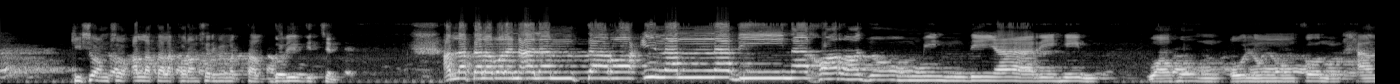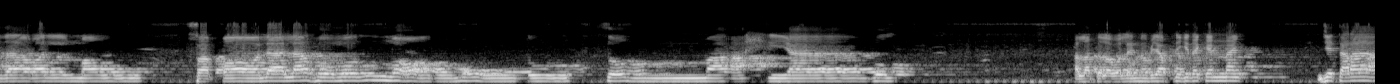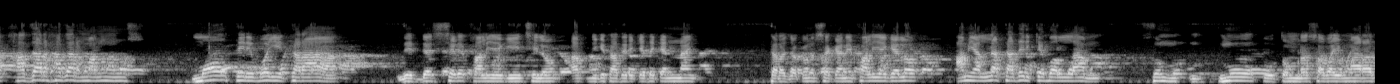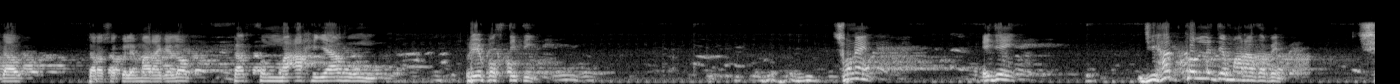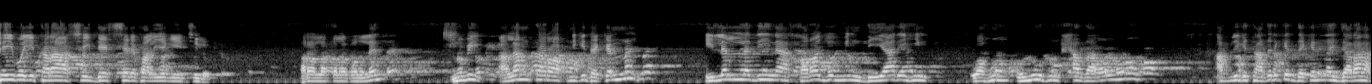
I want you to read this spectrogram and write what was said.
কিছু অংশ আল্লাহ তালা কোরআন শরীফের মধ্যে তার দলিল দিচ্ছেন আল্লাহ তাআলা বলেন আলাম তারা ইলাল্লাযীনা খারাজু মিন দিয়ারিহিম ওয়া হুম উলুফুন হাযারাল মাউত فقال لهم الله موتوا ثم أحياهم আল্লাহ তাআলা বলেন নবী আপনি কি দেখেন নাই যে তারা হাজার হাজার মানুষ মতের বয়ে তারা যে দেশ ছেড়ে পালিয়ে গিয়েছিল আপনি কি তাদেরকে দেখেন নাই? তারা যখন সেখানে পালিয়ে গেল আমি আল্লাহ তাদেরকে বললাম "সুম- মুতু, তোমরা সবাই মারা যাও। তারা সকলে মারা গেল। তার সুম্মা আহিয়াহুম প্রিয় উপস্থিতি। শোনেন এই যে জিহাদ করলে যে মারা যাবেন সেই বই তারা সেই দেশ ছেড়ে পালিয়ে গিয়েছিল। আর আল্লাহ তালা বললেন নবী, আলাম তারা, আপনি কি দেখেন নাই? আপনি কি তাদেরকে দেখেন নাই যারা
